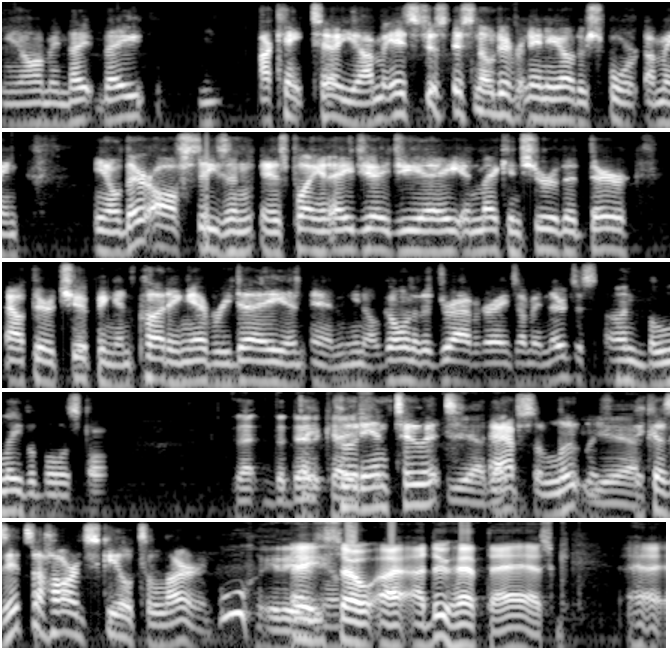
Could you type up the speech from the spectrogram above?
You know, I mean, they they. I can't tell you. I mean, it's just it's no different than any other sport. I mean, you know, their off season is playing AJGA and making sure that they're out there chipping and putting every day, and and you know, going to the driving range. I mean, they're just unbelievable as far that the they dedication put into it. Yeah, that- absolutely. yeah. Because it's a hard skill to learn. Ooh, it is. Hey, so I, I do have to ask. Uh,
